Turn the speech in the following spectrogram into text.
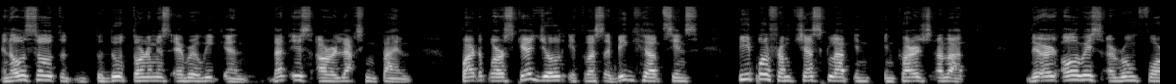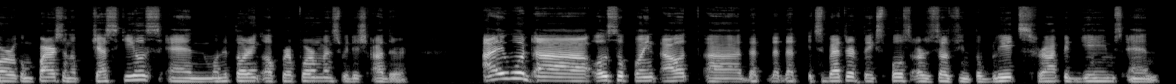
and also to, to do tournaments every weekend. That is our relaxing time. Part of our schedule, it was a big help since people from chess club in, a lot. There are always a room for comparison of chess skills and monitoring of performance with each other. I would uh, also point out uh, that, that, that it's better to expose ourselves into blitz, rapid games, and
